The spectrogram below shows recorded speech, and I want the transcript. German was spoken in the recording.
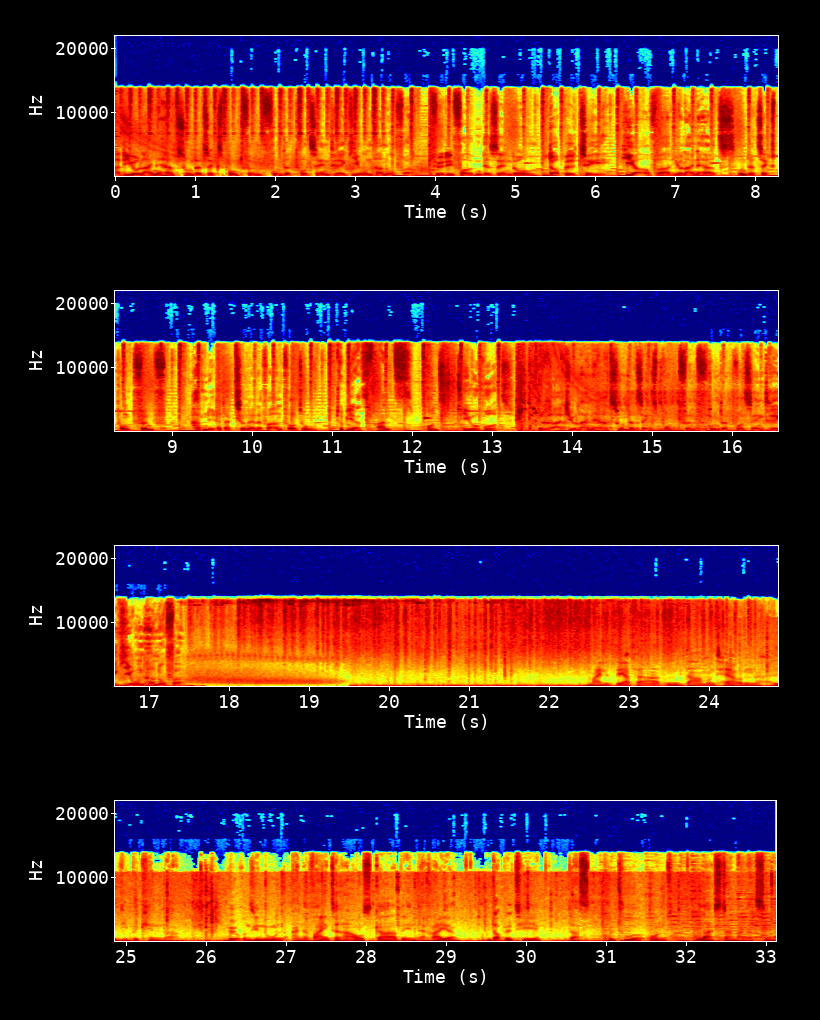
Radio Leineherz 106.5, 100% Region Hannover. Für die folgende Sendung Doppel-T, hier auf Radio Leineherz 106.5, haben die redaktionelle Verantwortung Tobias Franz und Theo Wurt. Radio Leineherz 106.5, 100% Region Hannover. Meine sehr verehrten Damen und Herren, liebe Kinder, hören Sie nun eine weitere Ausgabe in der Reihe Doppel-T, das Kultur- und Lifestyle-Magazin.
